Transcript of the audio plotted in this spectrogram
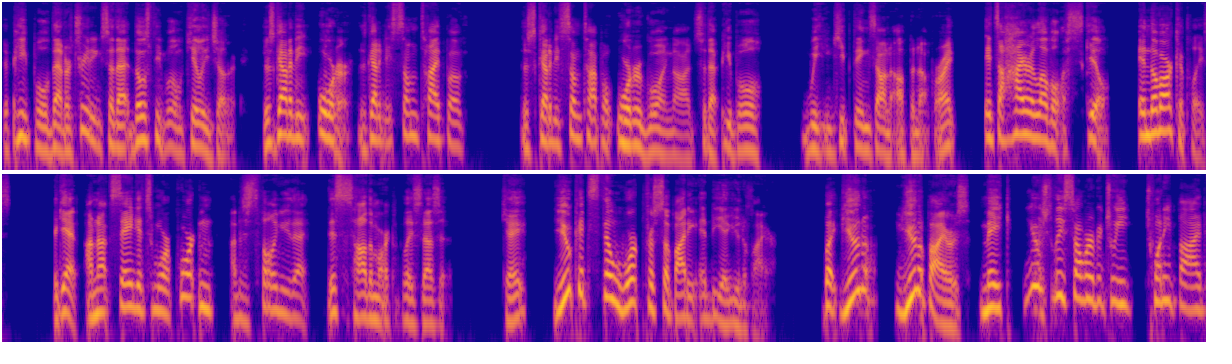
the people that are treating so that those people don't kill each other. There's got to be order. There's got to be some type of, there's got to be some type of order going on so that people, we can keep things on up and up, right? It's a higher level of skill in the marketplace. Again, I'm not saying it's more important. I'm just telling you that this is how the marketplace does it. Okay. You could still work for somebody and be a unifier, but uni- unifiers make usually somewhere between 25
